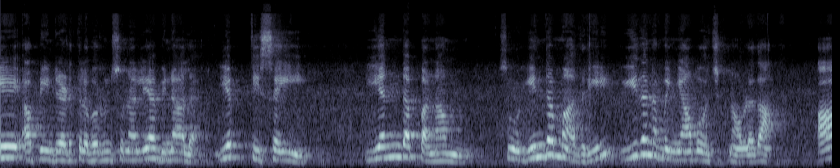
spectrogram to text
ஏ அப்படின்ற இடத்துல வரும்னு சொன்னா இல்லையா வினால. எப்திசை எந்த பணம். ஸோ இந்த மாதிரி இதை நம்ம ஞாபகம் வச்சுக்கணும் அவ்வளோதான் ஆ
